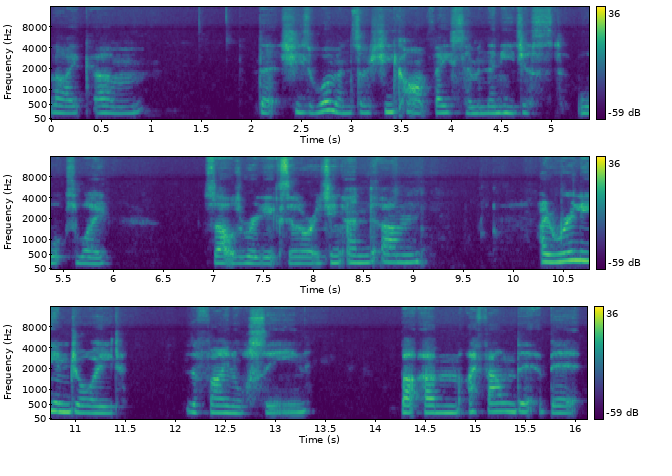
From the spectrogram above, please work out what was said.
like, um, that she's a woman, so she can't face him, and then he just walks away. So that was really exhilarating, and um, I really enjoyed the final scene but um, I found it a bit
